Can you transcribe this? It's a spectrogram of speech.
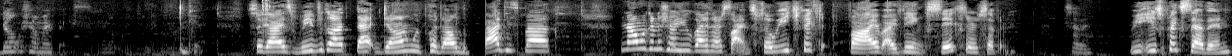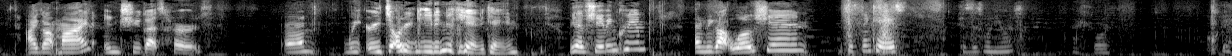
Don't show my face. I don't want to. Okay. So guys, we've got that done. We put all the baggies back. Now we're gonna show you guys our slimes. So we each picked five, I think six or seven. Seven. We each picked seven. I got mine, and she got hers. And we each are eating a candy cane. We have shaving cream, and we got lotion, just in case. Is this one yours? That's yours. Okay.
